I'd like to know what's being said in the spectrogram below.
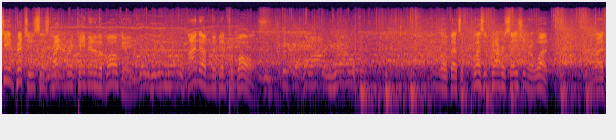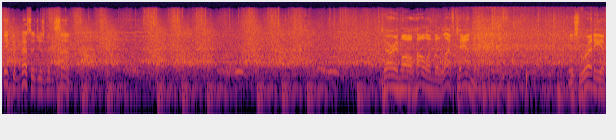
Fourteen pitches since Ligtenberg came into the ball game. Nine of them have been for balls. I don't know if that's a pleasant conversation or what. I think the message has been sent. Terry Mulholland, the left-hander, is ready if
